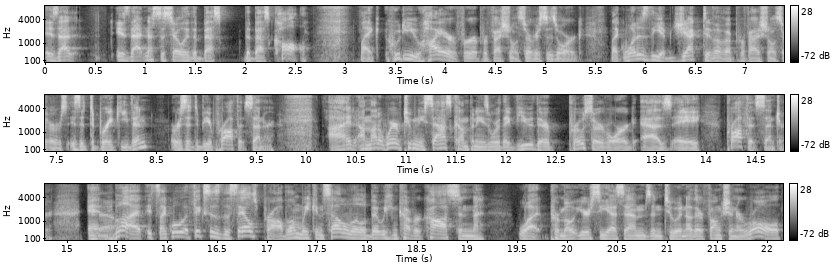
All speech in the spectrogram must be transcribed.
is that is that necessarily the best the best call? Like, who do you hire for a professional services org? Like, what is the objective of a professional service? Is it to break even, or is it to be a profit center? I, am not aware of too many SaaS companies where they view their ProServe org as a profit center. And yeah. but it's like, well, it fixes the sales problem. We can sell a little bit, we can cover costs, and what promote your CSMs into another function or role.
